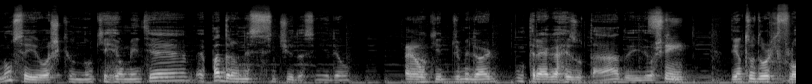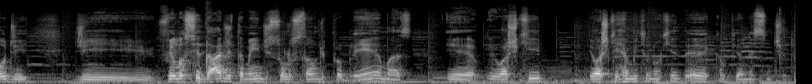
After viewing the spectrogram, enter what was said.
não sei, eu acho que o Nuke realmente é, é padrão nesse sentido, assim, ele é o, é o que de melhor entrega resultado e eu acho Sim. que dentro do workflow de, de velocidade também de solução de problemas, é, eu acho que eu acho que realmente o Nuke é campeão nesse sentido.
